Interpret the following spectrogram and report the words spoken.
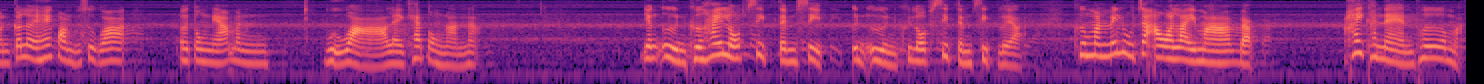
มันก็เลยให้ความรู้สึกว่า เออตรงเนี้ยมันหวือหวาอะไรแค่ตรงนั้นอะอย่างอื่นคือให้ลบสิบเต็มสิบอื่น ๆ คือลบสิบเต็มสิบเลยอะคือมันไม่รู้จะเอาอะไรมาแบบให้คะแนนเพิ่มอะ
